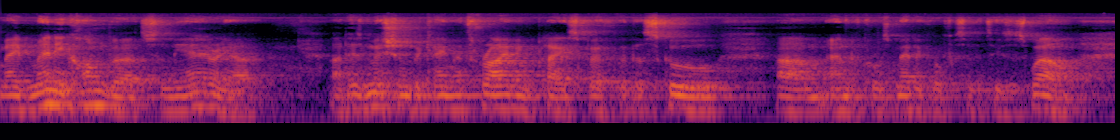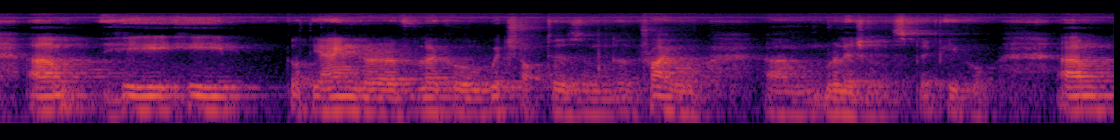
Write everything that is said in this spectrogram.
made many converts in the area, and his mission became a thriving place both with the school um, and, of course, medical facilities as well. Um, he, he got the anger of local witch doctors and uh, tribal um, religions, people. Um,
